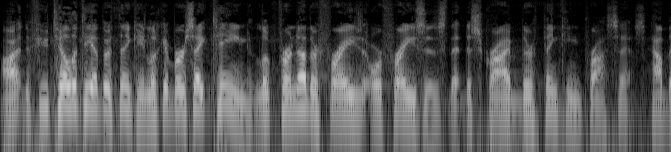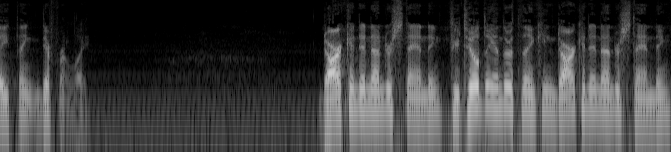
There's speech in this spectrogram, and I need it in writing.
All right, the futility of their thinking. Look at verse 18. Look for another phrase or phrases that describe their thinking process, how they think differently. Darkened in understanding, futility in their thinking, darkened in understanding.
